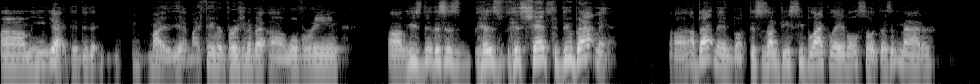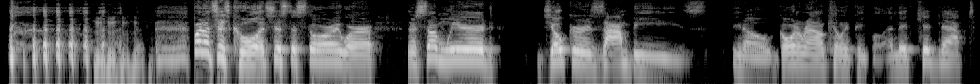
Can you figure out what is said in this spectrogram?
Um, he yeah did, did my yeah my favorite version of uh, Wolverine. Um, he's this is his his chance to do Batman, uh, a Batman book. This is on DC Black Label, so it doesn't matter. but it's just cool. It's just a story where there's some weird Joker zombies, you know, going around killing people, and they've kidnapped.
